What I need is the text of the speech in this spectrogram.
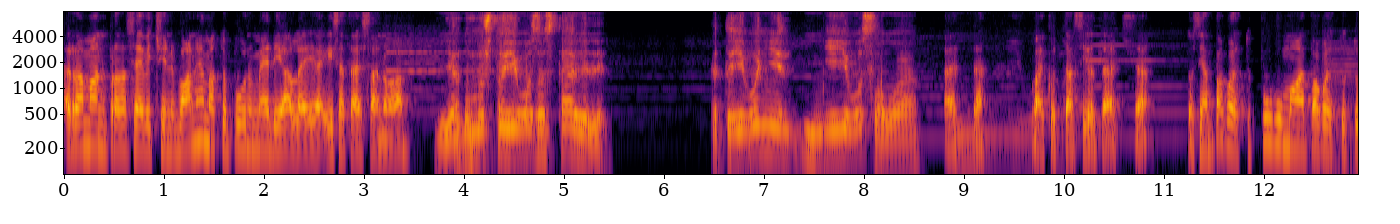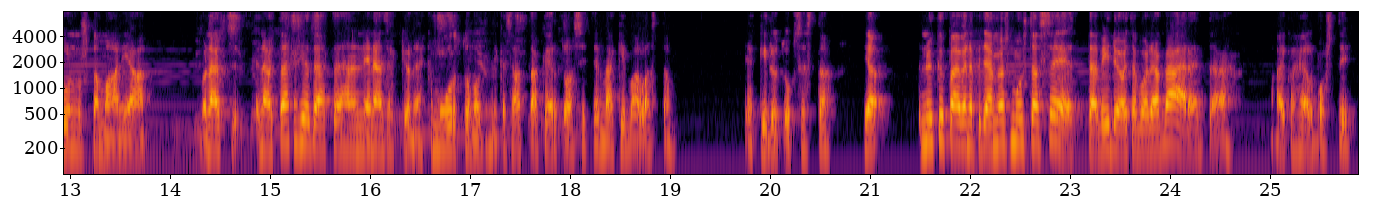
Raman Pratasevicin vanhemmat on puhunut medialle ja isä taisi sanoa. Я думаю, что его заставили. Это его не, не его слова että vaikuttaa siltä, että tosiaan pakotettu puhumaan, pakotettu tunnustamaan ja näyttää ehkä siltä, että hänen nenänsäkin on ehkä murtunut, mikä saattaa kertoa sitten väkivallasta ja kidutuksesta. Ja nykypäivänä pitää myös muistaa se, että videoita voidaan väärentää aika helposti.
